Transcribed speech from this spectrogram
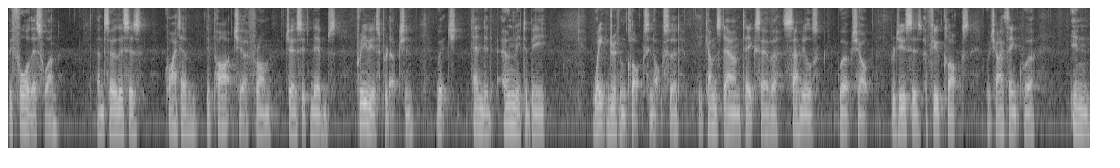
before this one. And so this is quite a departure from Joseph Knibb's previous production, which tended only to be weight-driven clocks in Oxford. He comes down, takes over Samuel's workshop, produces a few clocks, which I think were in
